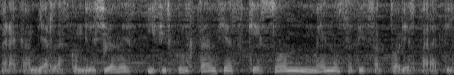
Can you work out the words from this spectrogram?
para cambiar las condiciones y circunstancias que son menos satisfactorias para ti.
